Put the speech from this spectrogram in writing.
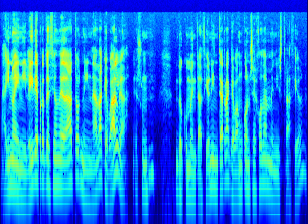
Ahí no hay ni ley de protección de datos ni nada que valga. Es una documentación interna que va a un consejo de administración.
